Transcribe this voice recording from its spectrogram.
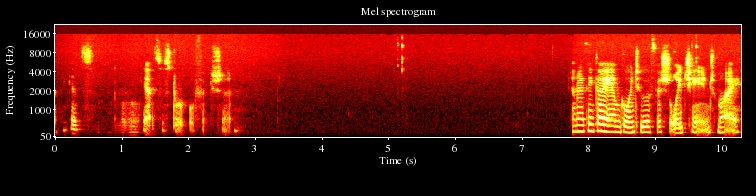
I think it's, uh-huh. yeah, it's historical fiction. And I think I am going to officially change my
